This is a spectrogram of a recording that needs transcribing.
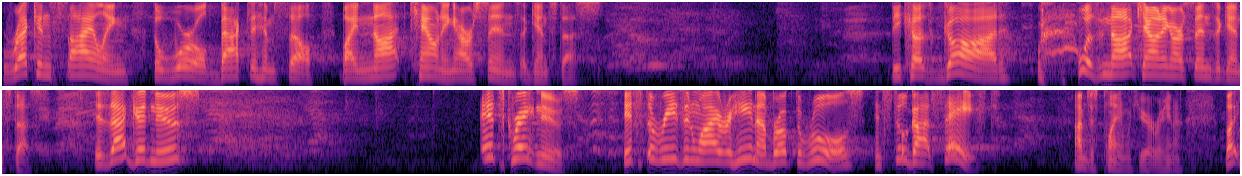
reconciling the world back to himself by not counting our sins against us. Because God was not counting our sins against us. Is that good news? It's great news. It's the reason why Regina broke the rules and still got saved. I'm just playing with you, Regina. But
